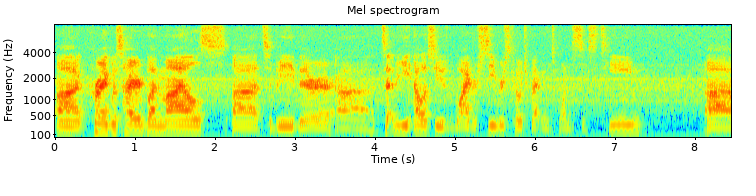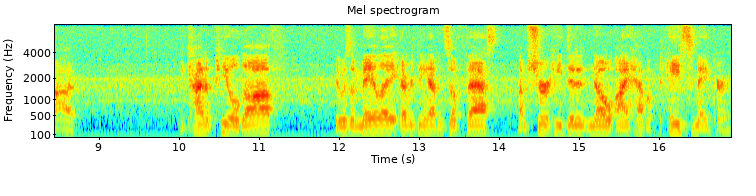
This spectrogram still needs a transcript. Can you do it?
uh, Craig was hired by Miles uh, to be their uh, to be LSU's wide receivers coach back in 2016 uh, he kind of peeled off. It was a melee. Everything happened so fast. I'm sure he didn't know I have a pacemaker.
